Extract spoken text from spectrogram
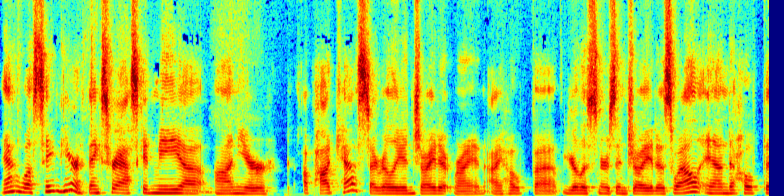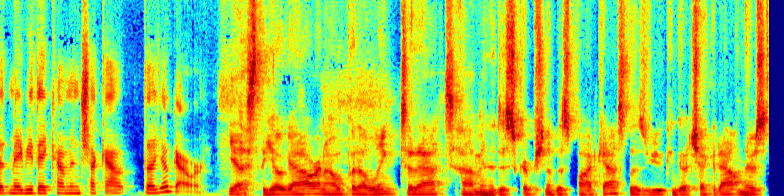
Yeah, well, same here. Thanks for asking me uh, on your a podcast. I really enjoyed it, Ryan. I hope uh, your listeners enjoy it as well, and hope that maybe they come and check out the Yoga Hour. Yes, the Yoga Hour, and I will put a link to that um, in the description of this podcast. Those of you can go check it out. And there's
